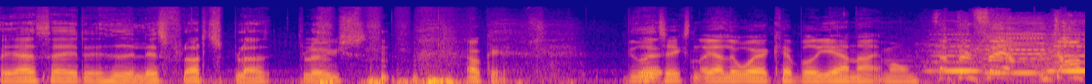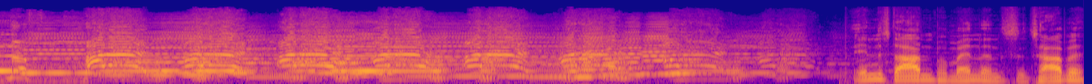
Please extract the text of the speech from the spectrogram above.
Og jeg sagde, det hed Les Flots Bløs. Okay. Videre i Øh. teksten, og jeg lover, at jeg kan både ja og nej i morgen. Ça peut le faire, une 49. Inden starten på mandens etape,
